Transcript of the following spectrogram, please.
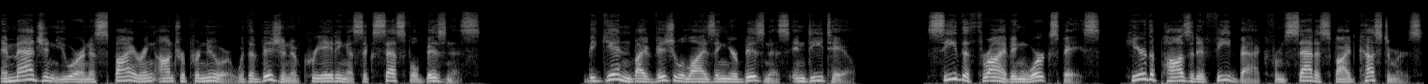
imagine you are an aspiring entrepreneur with a vision of creating a successful business. Begin by visualizing your business in detail. See the thriving workspace, hear the positive feedback from satisfied customers,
